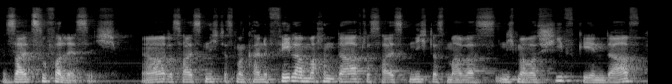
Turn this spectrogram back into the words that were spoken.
sei zuverlässig. Ja, das heißt nicht, dass man keine Fehler machen darf. Das heißt nicht, dass mal was, nicht mal was schiefgehen darf.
